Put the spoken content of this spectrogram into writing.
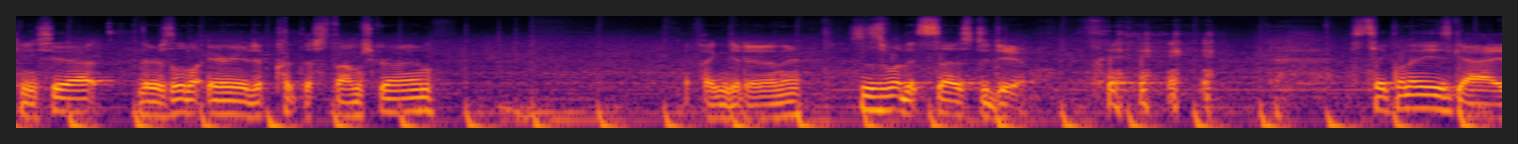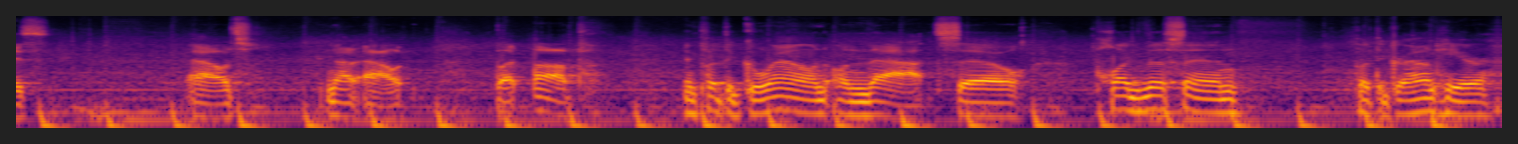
can you see that? There's a little area to put this thumb screw in. If I can get it in there. This is what it says to do. Let's take one of these guys out, not out, but up and put the ground on that. So plug this in, put the ground here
